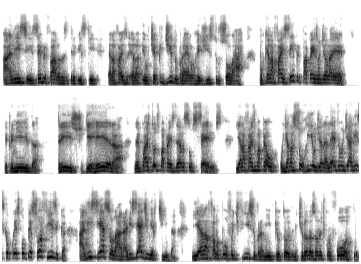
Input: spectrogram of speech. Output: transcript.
A Alice sempre fala nas entrevistas que ela faz, ela, eu tinha pedido para ela um registro solar, porque ela faz sempre papéis onde ela é deprimida, triste, guerreira, né? quase todos os papéis dela são sérios. E ela faz um papel onde ela sorri, onde ela é leve, onde a Alice que eu conheço como pessoa física. A Alice é solar, a Alice é divertida. E ela falou, pô, foi difícil para mim, porque eu tô, me tirou da zona de conforto.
